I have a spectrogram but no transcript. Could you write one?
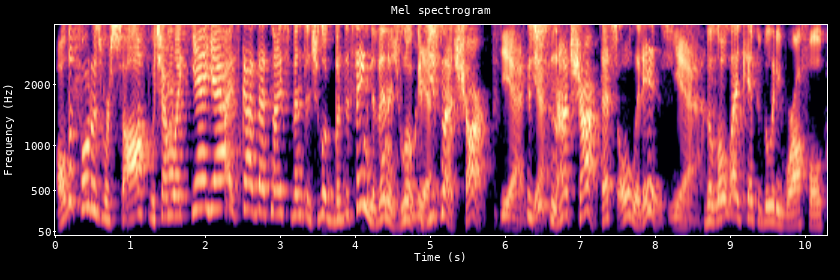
All the photos were soft, which I'm like, yeah, yeah, it's got that nice vintage look, but this ain't the vintage look. It's Yeah. just not sharp. Yeah, It's yeah, just not sharp. That's all it is. yeah. The low light capability were awful.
